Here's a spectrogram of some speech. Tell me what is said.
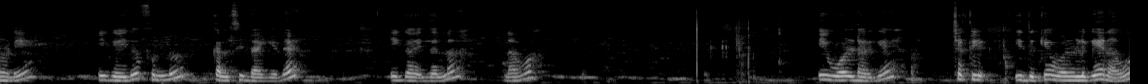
ನೋಡಿ, ಈಗ ಇದು ಫುಲ್ಲು ಕಲಸಿದ್ದಾಗಿದೆ. ಈಗ ಇದನ್ನು ನಾವು ಈ ಓಲ್ಡರ್ಗೆ ಚಕ್ಲಿ, ಇದಕ್ಕೆ ಒಳಗೆ ನಾವು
